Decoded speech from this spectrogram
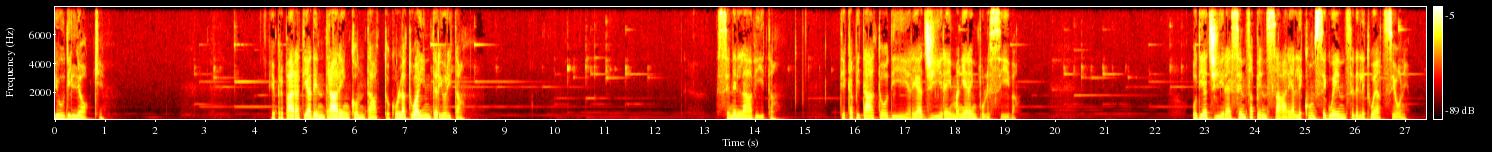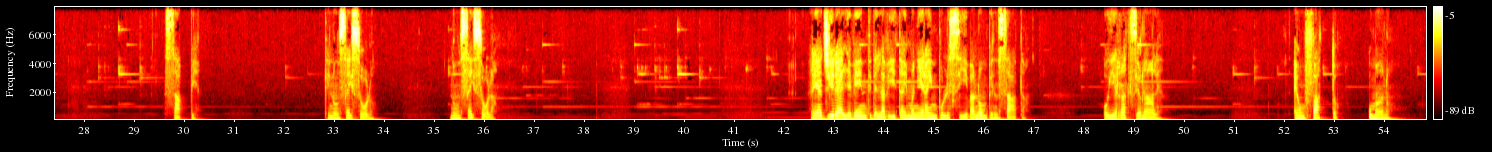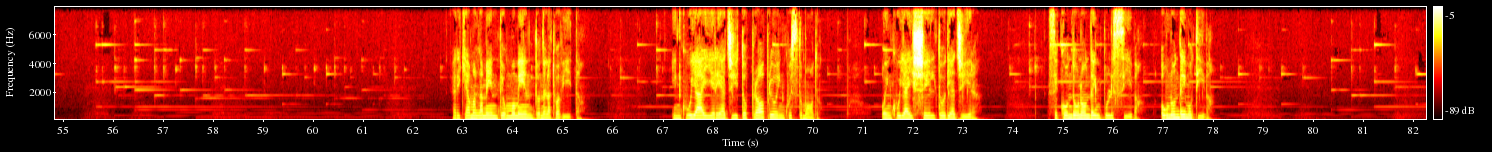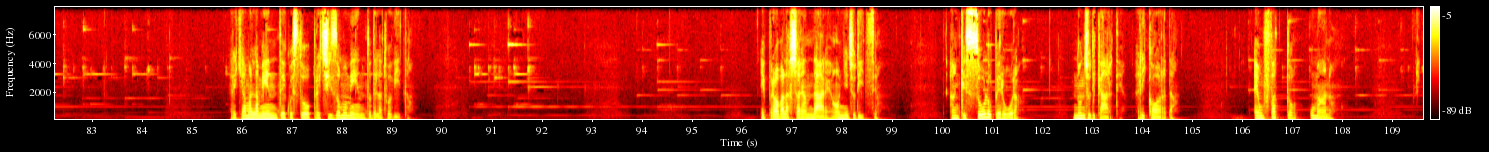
Chiudi gli occhi e preparati ad entrare in contatto con la tua interiorità. Se nella vita ti è capitato di reagire in maniera impulsiva o di agire senza pensare alle conseguenze delle tue azioni, sappi che non sei solo, non sei sola. Reagire agli eventi della vita in maniera impulsiva, non pensata o irrazionale è un fatto umano. Richiama alla mente un momento nella tua vita in cui hai reagito proprio in questo modo o in cui hai scelto di agire secondo un'onda impulsiva o un'onda emotiva. Richiama alla mente questo preciso momento della tua vita. E prova a lasciare andare ogni giudizio. Anche solo per ora non giudicarti, ricorda. È un fatto umano.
